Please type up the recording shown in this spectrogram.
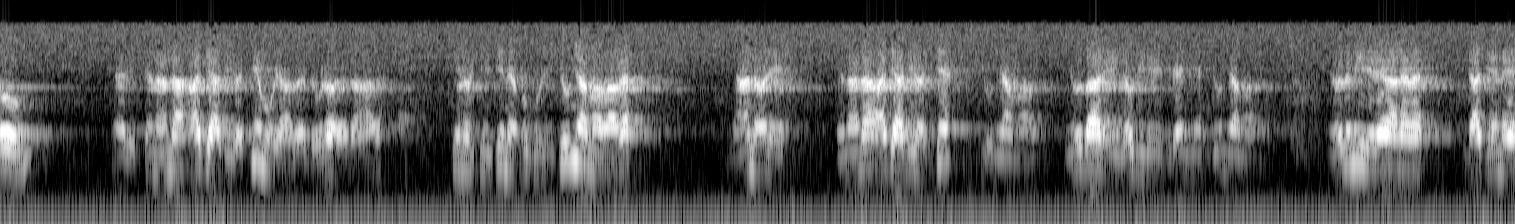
သုံးအဲဒီရှင်နန္ဒအားကြပြီးတော့ကျင့်ဖို့ရပဲလိုတော့ဒါကျင့်လို့ရှိရင်ကျင့်တဲ့ပုဂ္ဂိုလ်ကြီးအကျိုးများမှာပါပဲညာတော်တွေရှင်နန္ဒအားကြပြီးတော့ကျင့်အကျိုးများမှာမျိုးသားတွေယောဂီတွေဒီတိုင်းကျင့်အကျိုးများမှာမျိုးသမီးတွေကလည်းပဲဒါကျင့်တယ်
